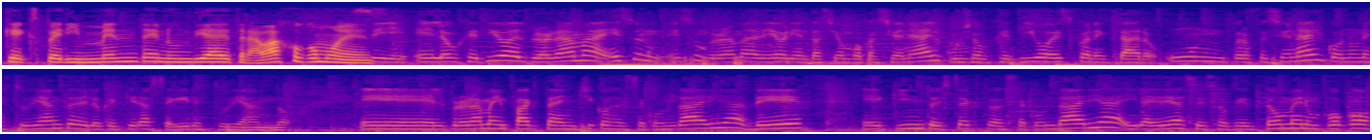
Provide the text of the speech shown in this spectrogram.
que, experimenten un día de trabajo, ¿cómo es? Sí, el objetivo del programa es un, es un programa de orientación vocacional cuyo objetivo es conectar un profesional con un estudiante de lo que quiera seguir estudiando. El programa impacta en chicos de secundaria, de eh, quinto y sexto de secundaria, y la idea es eso, que tomen un poco,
